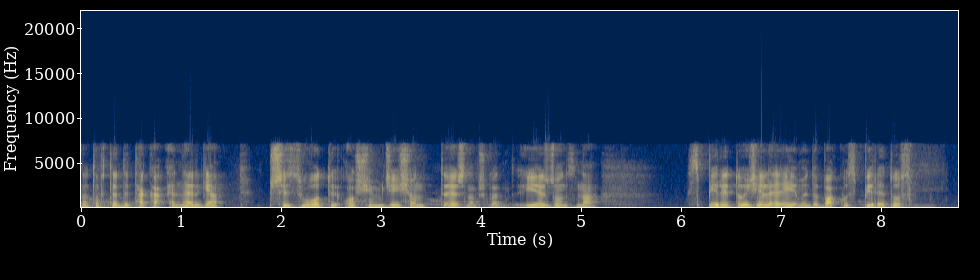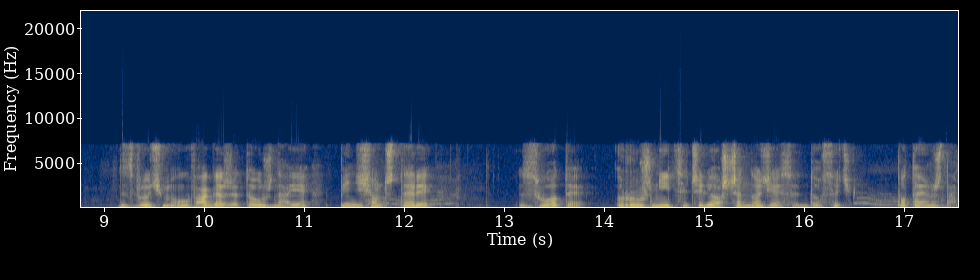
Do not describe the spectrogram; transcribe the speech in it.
No to wtedy taka energia przy złoty 80 też na przykład jeżdżąc na spirytusie lejemy do baku spirytus. Zwróćmy uwagę, że to już daje 54 złote różnicy, czyli oszczędność jest dosyć potężna.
